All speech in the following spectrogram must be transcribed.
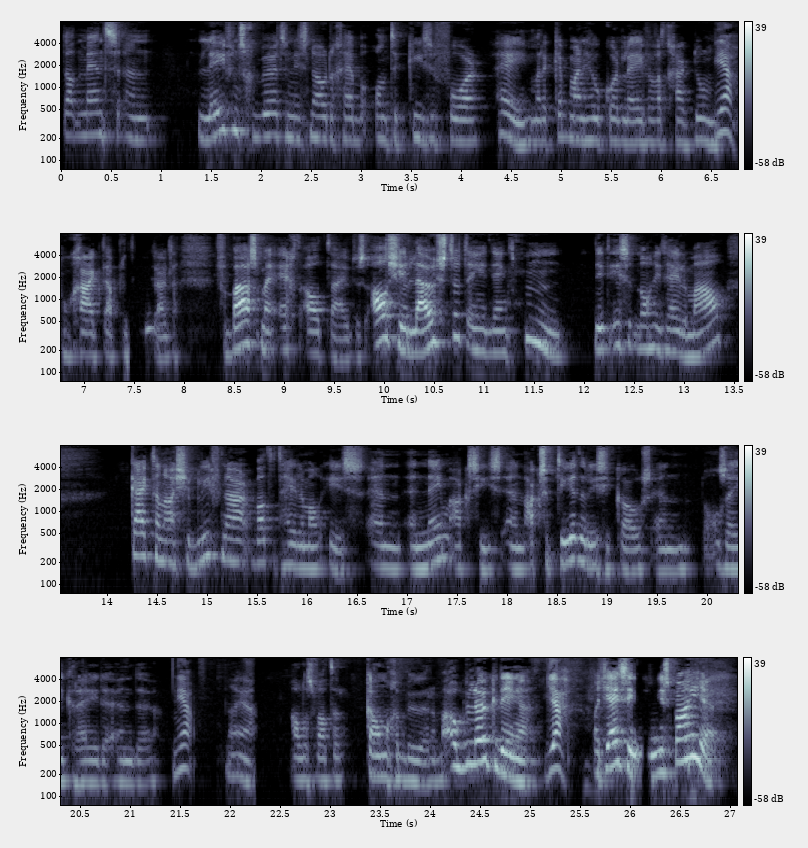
dat mensen een levensgebeurtenis nodig hebben om te kiezen voor: hé, hey, maar ik heb maar een heel kort leven, wat ga ik doen? Ja. Hoe ga ik daar plezier uit? Verbaast mij echt altijd. Dus als je luistert en je denkt: hmm, dit is het nog niet helemaal. Kijk dan alsjeblieft naar wat het helemaal is. En, en neem acties en accepteer de risico's en de onzekerheden en de, ja. Nou ja, alles wat er kan gebeuren. Maar ook de leuke dingen. Ja. Want jij zit in Spanje.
